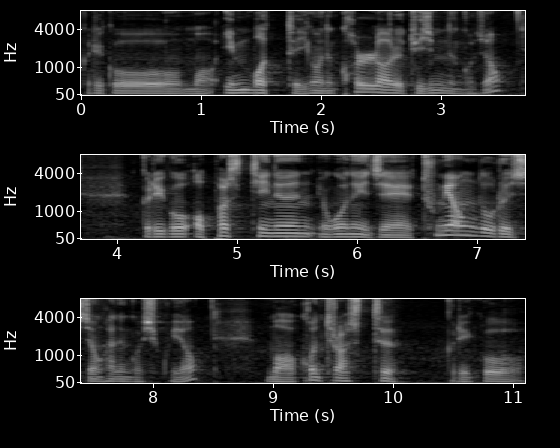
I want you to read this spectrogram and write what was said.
그리고 뭐 invert, 이거는 컬러를 뒤집는 거죠. 그리고 opacity는 요거는 이제 투명도를 지정하는 것이고요. 뭐 콘트라스트, 그리고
